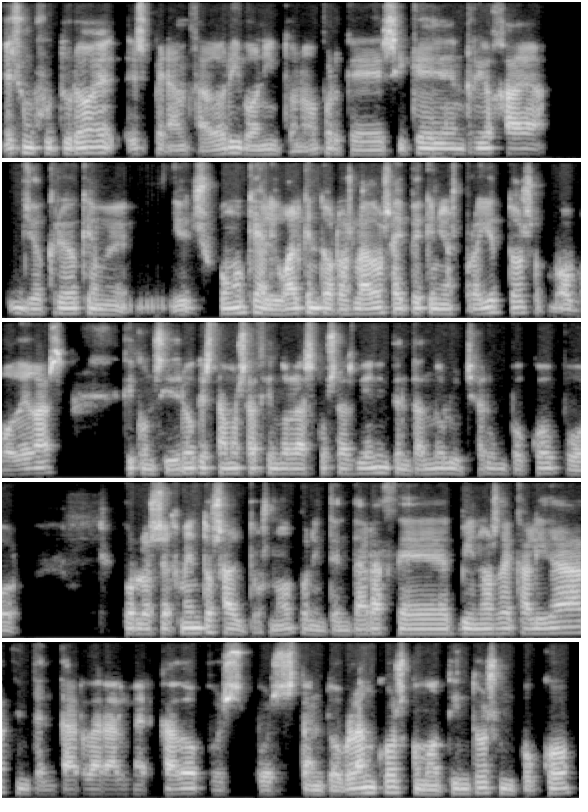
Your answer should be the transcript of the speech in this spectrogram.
es un futuro esperanzador y bonito, ¿no? Porque sí que en Rioja yo creo que, supongo que al igual que en todos los lados hay pequeños proyectos o bodegas que considero que estamos haciendo las cosas bien, intentando luchar un poco por, por los segmentos altos, ¿no? Por intentar hacer vinos de calidad, intentar dar al mercado, pues, pues tanto blancos como tintos, un poco,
